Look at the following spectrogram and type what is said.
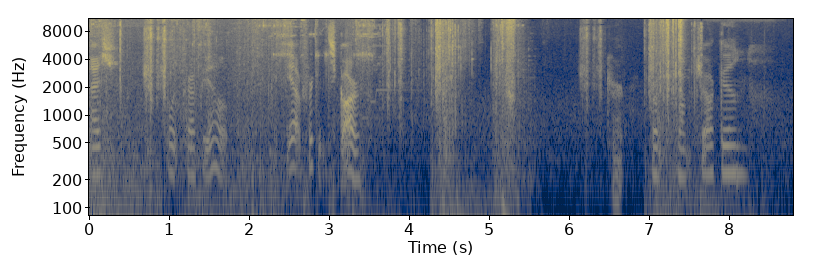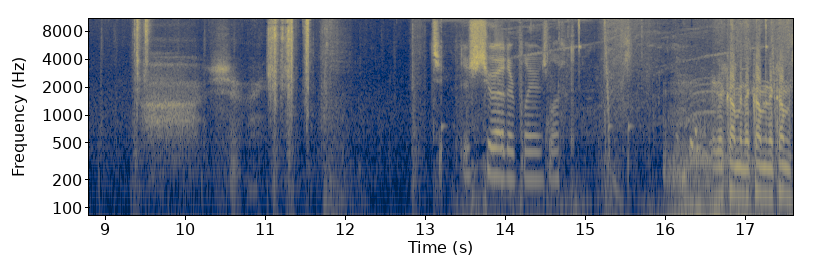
Nice. Holy crap, yeah. Yeah, freaking scar. Okay. The pump shotgun. Shit. Two, there's two other players left. Hey, they're coming, they're coming, they're coming.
